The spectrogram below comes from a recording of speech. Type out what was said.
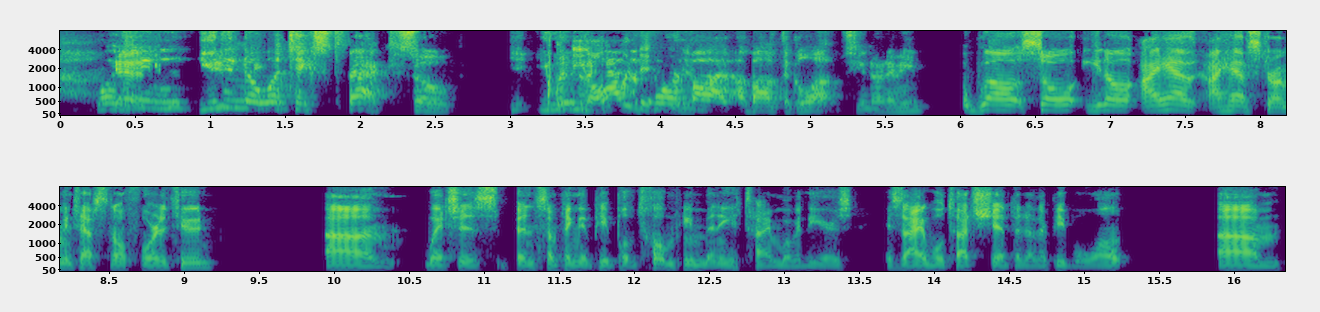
Well, you didn't, you didn't know what to expect, so you, you wouldn't he have had opened the it, forethought about the gloves. You know what I mean? Well, so you know, I have I have strong intestinal fortitude, um, which has been something that people have told me many a time over the years. Is I will touch shit that other people won't. Um,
